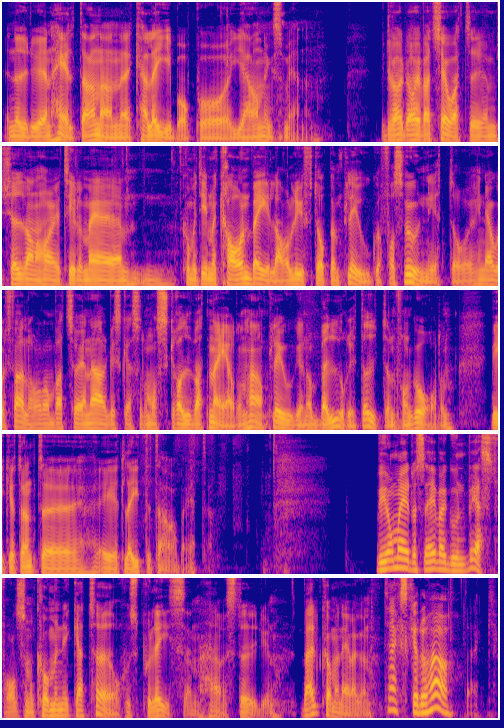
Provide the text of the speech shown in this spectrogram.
Nu är det en helt annan eh, kaliber på gärningsmännen. Det, har ju varit så att eh, tjuvarna har ju till och med mm, kommit in med kranbilar och lyft upp en plog och försvunnit och i något fall har de varit så energiska så de har skruvat ner den här plogen och burit ut den från gården. Vilket inte är ett litet arbete. Vi har med oss Eva-Gun Westford som kommunikatör hos polisen här i studion. Välkommen Eva-Gun! Tack ska du ha! Tack.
